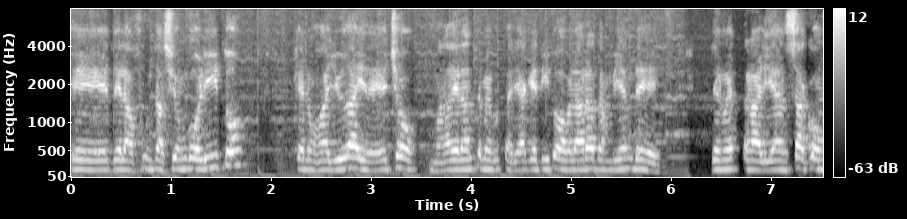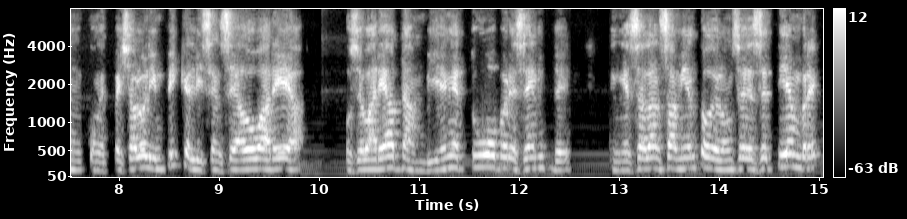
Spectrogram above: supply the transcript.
eh, de la Fundación Golito, que nos ayuda y de hecho más adelante me gustaría que Tito hablara también de, nuestra alianza con, con Special Olympic, el licenciado Barea. José Barea también estuvo presente en ese lanzamiento del 11 de septiembre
